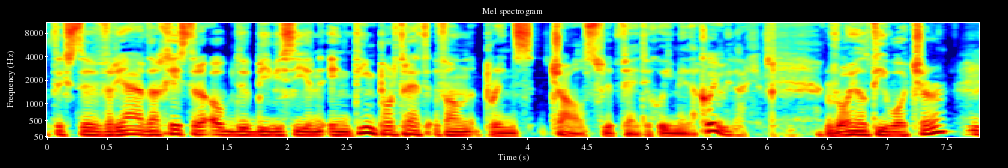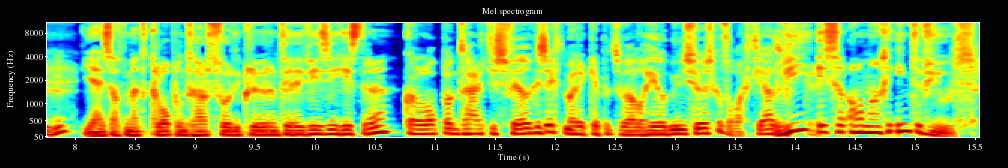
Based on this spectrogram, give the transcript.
70ste verjaardag. Gisteren op de BBC een intiem portret van Prins Charles. Flip Feiten, goedemiddag. Goedemiddag. Royalty Watcher. Jij zat met kloppend hart voor de kleurentelevisie gisteren. Kloppend hart is veel gezegd, maar ik heb het wel heel minutieus gevolgd. Ja, Wie zeker. is er allemaal geïnterviewd?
